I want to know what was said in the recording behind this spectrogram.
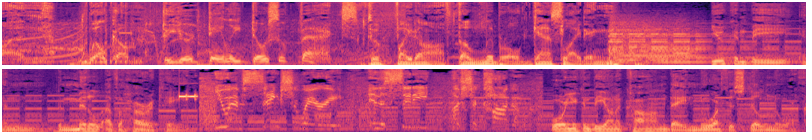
one. Welcome to your daily dose of facts to fight off the liberal gaslighting. You can be in the middle of a hurricane, You have sanctuary in the city of Chicago. or you can be on a calm day. North is still north.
